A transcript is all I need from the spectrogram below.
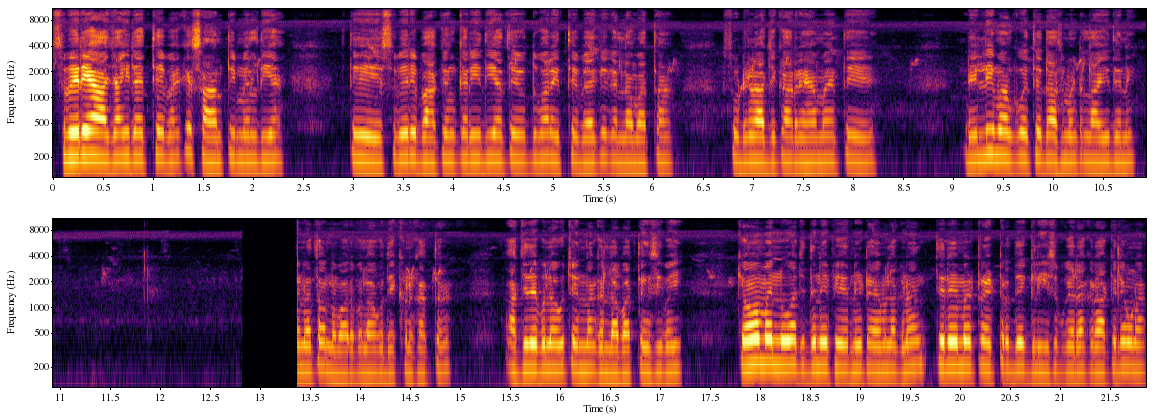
ਸਵੇਰੇ ਆ ਜਾਈਦਾ ਇੱਥੇ ਬਹਿ ਕੇ, ਸ਼ਾਂਤੀ ਮਿਲਦੀ ਹੈ। ਤੇ ਸਵੇਰੇ ਵਾਕਿੰਗ ਕਰੀਦੀ ਆ ਤੇ ਉਸ ਤੋਂ ਬਾਅਦ ਇੱਥੇ ਬਹਿ ਕੇ ਗੱਲਾਂ ਬਾਤਾਂ ਤੁਹਾਡੇ ਨਾਲ ਅੱਜ ਕਰ ਰਿਹਾ ਮੈਂ ਤੇ ਡੇਲੀ ਵਾਂਗੂ ਇੱਥੇ 10 ਮਿੰਟ ਲਾਈਦੇ ਨੇ। ਇਹਨਾਂ ਧੰਨਵਾਦ ਬਲੌਗ ਦੇਖਣ ਖਾਤਰ। ਅੱਜ ਦੇ ਬਲੌਗ 'ਚ ਇੰਨਾ ਗੱਲਾਂ ਬਾਤਾਂ ਹੀ ਸੀ ਬਾਈ। ਕਿਉਂ ਮੈਨੂੰ ਅੱਜ ਦਿਨੇ ਫੇਰ ਨਹੀਂ ਟਾਈਮ ਲੱਗਣਾ? ਦਿਨੇ ਮੈਂ ਟਰੈਕਟਰ ਦੇ ਗਲੀਸ ਵਗੈਰਾ ਕਰਾ ਕੇ ਲਿਆਉਣਾ।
